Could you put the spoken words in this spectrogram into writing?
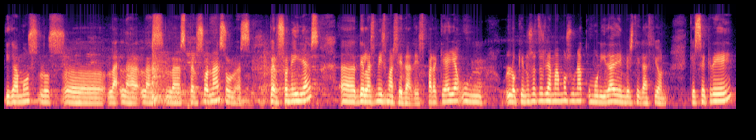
digamos, la, las, personas o las personillas uh, de las mismas edades, para que haya un, lo que nosotros llamamos una comunidad de investigación, que se cree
